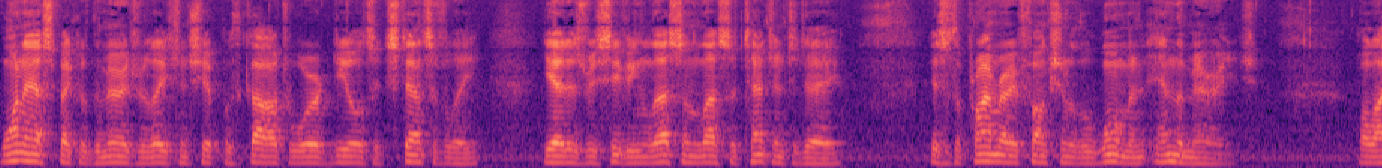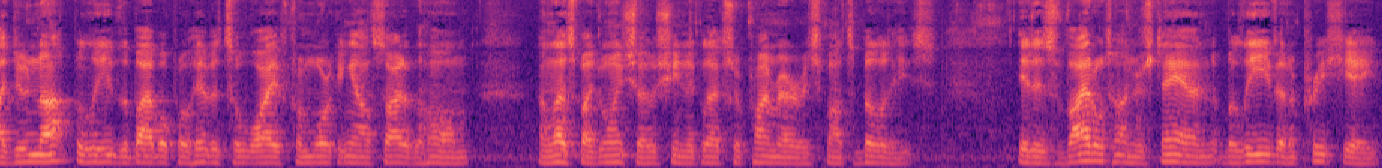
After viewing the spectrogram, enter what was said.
One aspect of the marriage relationship with God's Word deals extensively, yet is receiving less and less attention today, is the primary function of the woman in the marriage. While I do not believe the Bible prohibits a wife from working outside of the home, unless by doing so she neglects her primary responsibilities, it is vital to understand, believe, and appreciate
